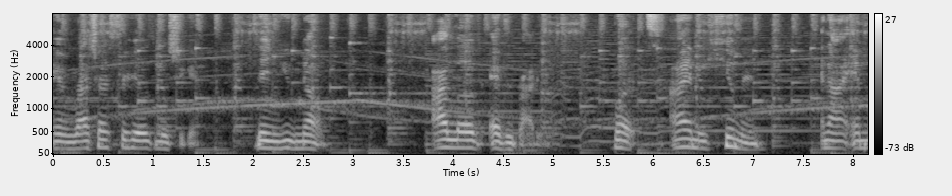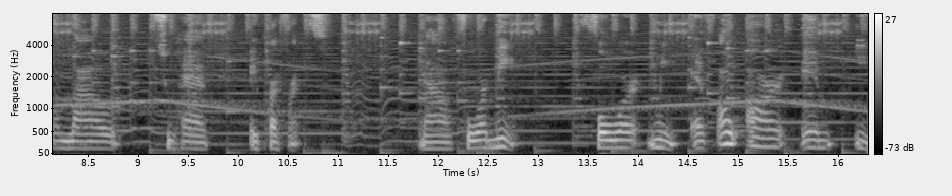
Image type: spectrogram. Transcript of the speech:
in Rochester Hills, Michigan, then you know I love everybody but I am a human and I am allowed to have a preference. Now, for me, for me, F O R M E,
